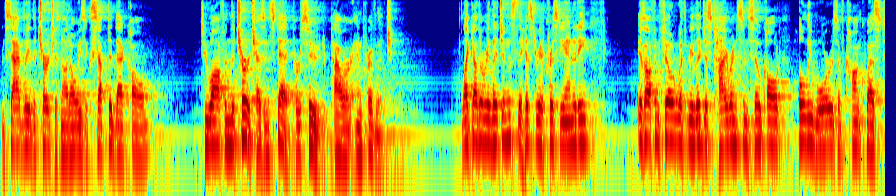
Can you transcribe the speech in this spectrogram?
And sadly, the church has not always accepted that call. Too often, the church has instead pursued power and privilege. Like other religions, the history of Christianity is often filled with religious tyrants and so called holy wars of conquest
